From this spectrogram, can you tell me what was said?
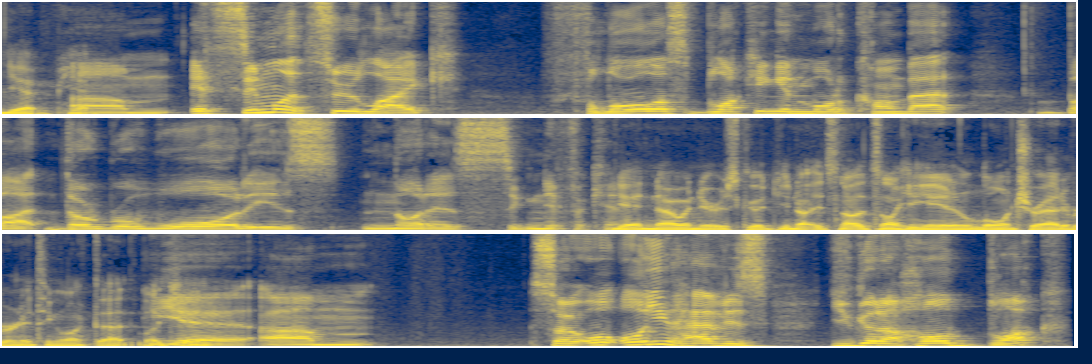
Yep. yep. Um, it's similar to like flawless blocking in Mortal Kombat, but the reward is not as significant. yeah, nowhere near as good. You know, it's not. It's not like you get a launcher out of or anything like that. Like, yeah. Um, so all, all you have is you've got to hold block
